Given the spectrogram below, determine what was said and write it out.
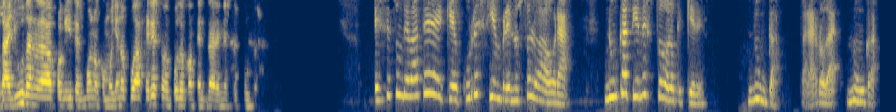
te ayudan a, porque dices, bueno, como ya no puedo hacer esto, me puedo concentrar en estos puntos? Ese es un debate que ocurre siempre, no solo ahora. Nunca tienes todo lo que quieres. Nunca. Para rodar. Nunca.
